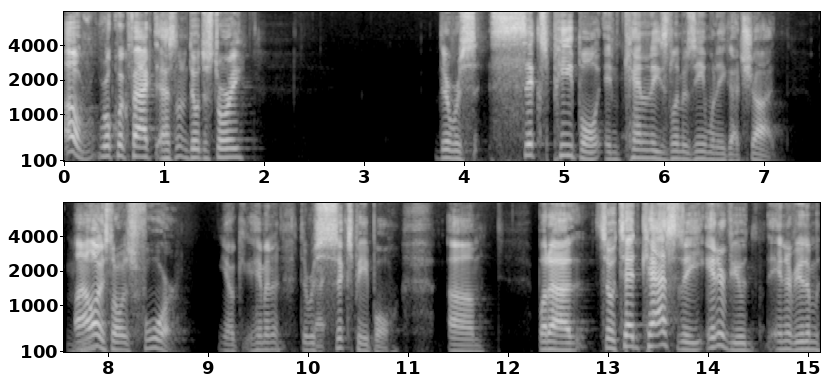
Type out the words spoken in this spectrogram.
oh, real quick fact has something to do with the story. There was six people in Kennedy's limousine when he got shot. I always thought it was four. You know, him and there were six people. Um, but uh, so Ted Cassidy interviewed interviewed him,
